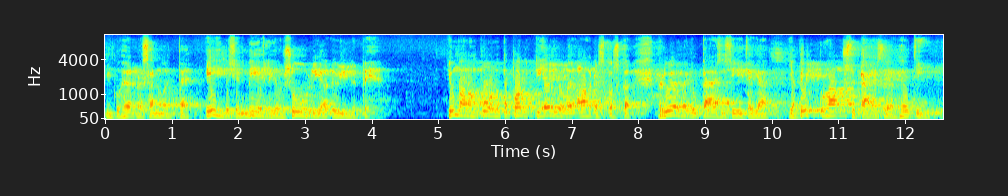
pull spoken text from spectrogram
niin kuin Herra sanoi, että ihmisen mieli on suuri ja ylpeä. Jumalan puolelta portti ei ole ahdas, koska ryöväri pääsi siitä ja, ja pikku lapsi pääsee heti,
